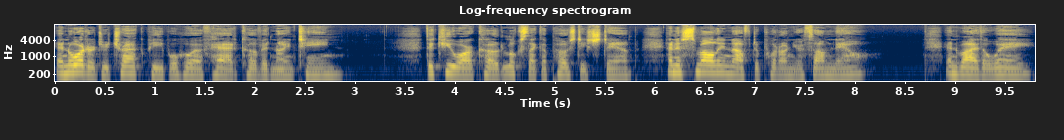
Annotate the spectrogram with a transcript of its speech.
in order to track people who have had COVID 19. The QR code looks like a postage stamp and is small enough to put on your thumbnail. And by the way,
